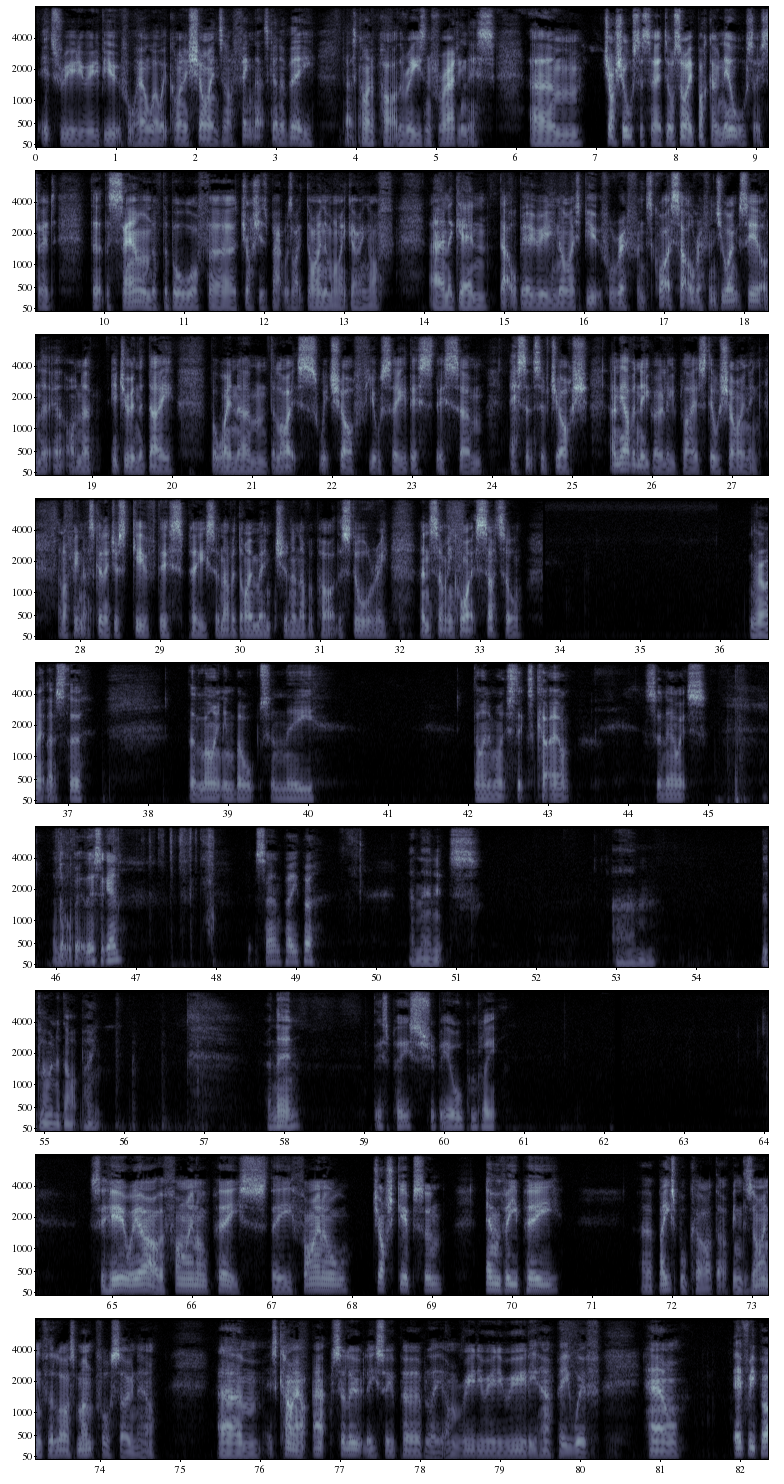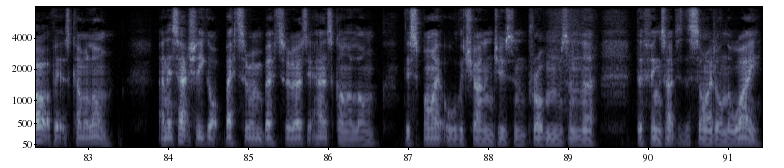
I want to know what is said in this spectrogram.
it's really really beautiful how well it kind of shines and I think that's going to be that's kind of part of the reason for adding this. Um, Josh also said, or sorry, Buck O'Neil also said that the sound of the ball off uh, Josh's bat was like dynamite going off. And again, that will be a really nice, beautiful reference. Quite a subtle reference. You won't see it on the on the during the day, but when um, the lights switch off, you'll see this this um, essence of Josh and the other Negro League players still shining. And I think that's going to just give this piece another dimension, another part of the story, and something quite subtle Right, that's the the lightning bolts and the dynamite sticks cut out. So now it's a little bit of this again, sandpaper, and then it's um, the glow in the dark paint. And then this piece should be all complete. So here we are, the final piece, the final Josh Gibson MVP uh, baseball card that I've been designing for the last month or so now. Um, it's come out absolutely superbly. I'm really, really, really happy with how every part of it has come along. And it's actually got better and better as it has gone along, despite all the challenges and problems and the, the things I had to decide on the way.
